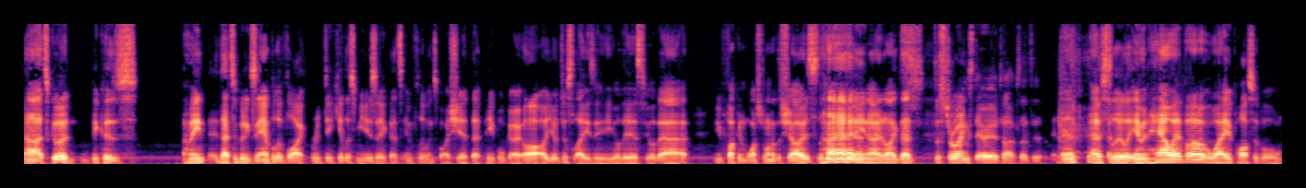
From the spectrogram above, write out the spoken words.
nah, it's good because I mean that's a good example of like ridiculous music that's influenced by shit that people go, oh, you're just lazy, you're this, you're that. You fucking watched one of the shows, you know, like that's destroying stereotypes. That's it. uh, absolutely. I mean, however way possible,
